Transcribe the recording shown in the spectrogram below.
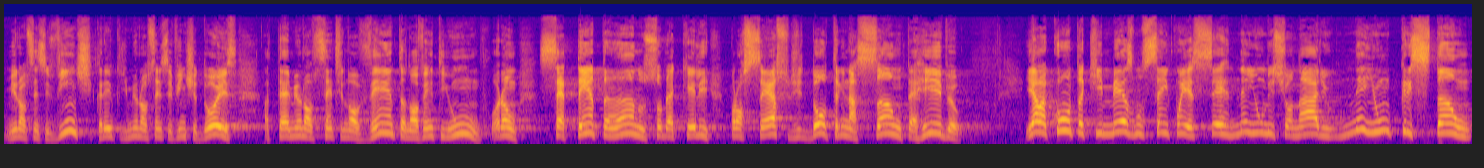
1920, creio que de 1922 até 1990, 91, foram 70 anos sobre aquele processo de doutrinação terrível. E ela conta que, mesmo sem conhecer nenhum missionário, nenhum cristão,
